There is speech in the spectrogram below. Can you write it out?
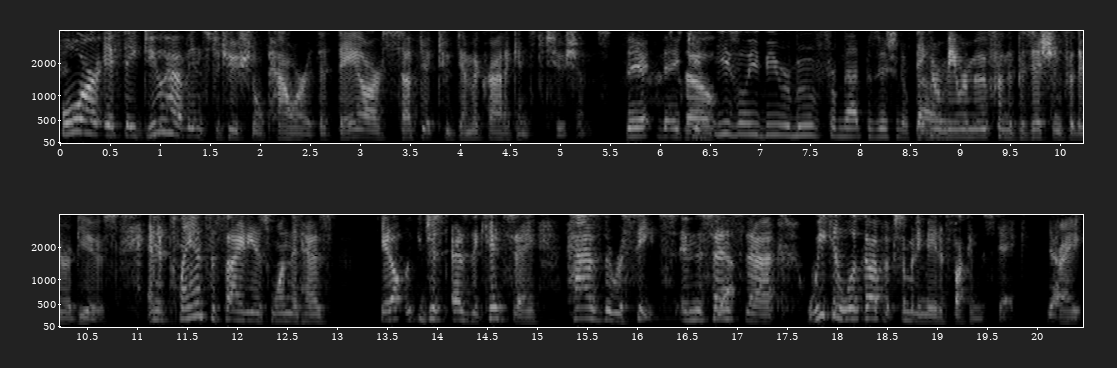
Or if they do have institutional power, that they are subject to democratic institutions. they they So- can easily be removed from that position of They power. can be removed from the position for their abuse. And a planned society is one that has, it just as the kids say, has the receipts in the sense that we can look up if somebody made a fucking mistake. Yeah. Right.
